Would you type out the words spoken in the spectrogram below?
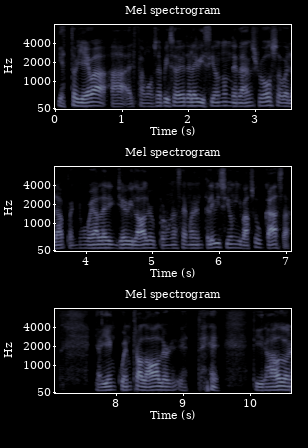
Y esto lleva al famoso episodio de televisión donde Lance Rosso, ¿verdad? Pues no ve a Jerry Lawler por una semana en televisión y va a su casa. Y ahí encuentra a Lawler este, tirado en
